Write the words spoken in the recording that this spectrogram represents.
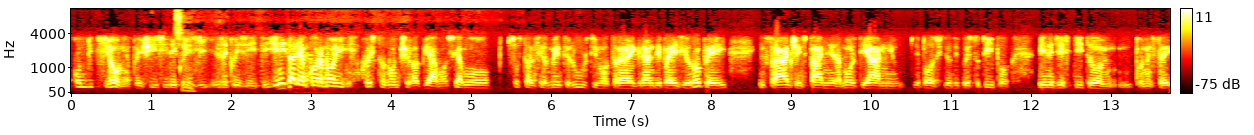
condizioni, a precisi requisiti. In Italia ancora noi questo non ce l'abbiamo, siamo sostanzialmente l'ultimo tra i grandi paesi europei, in Francia, in Spagna da molti anni un deposito di questo tipo viene gestito con, estre-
